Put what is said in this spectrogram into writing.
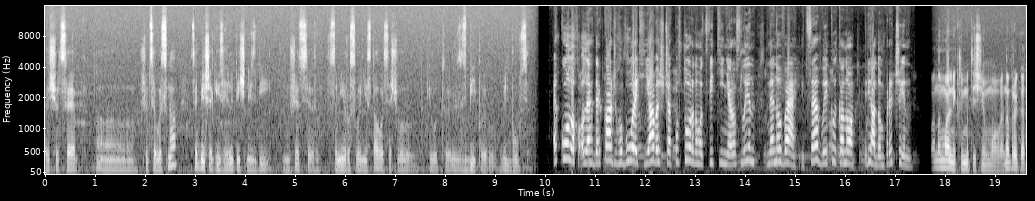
е, що це, е, що це весна, це більше якийсь генетичний збій. Ну, Щось в самій рослині сталося, що такий от збій відбувся. Еколог Олег Деркач говорить, явище повторного цвітіння рослин не нове, і це викликано рядом причин. Аномальні кліматичні умови, наприклад,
